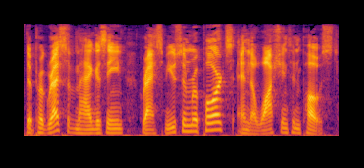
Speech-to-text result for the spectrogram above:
The Progressive Magazine, Rasmussen Reports, and The Washington Post.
